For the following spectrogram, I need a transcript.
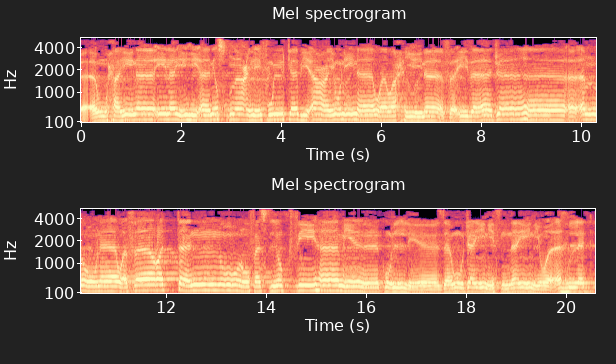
فأوحينا إليه أن اصنع الفلك بأعيننا ووحينا فإذا جاء أمرنا وفارت النور فاسلك فيها من كل زوجين اثنين وأهلك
